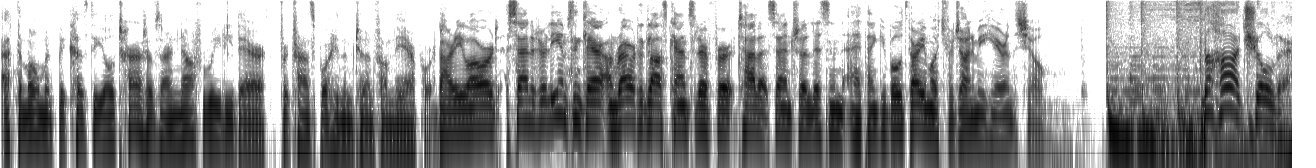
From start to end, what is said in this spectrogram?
at the moment because the alternatives are not really there for transporting them to and from the airport. Barry Ward, Senator Liam Sinclair, An Rabharta Glas, councillor for Tallaght Central. Listen, uh, thank you both very much for joining me here on the show. The Hard Shoulder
